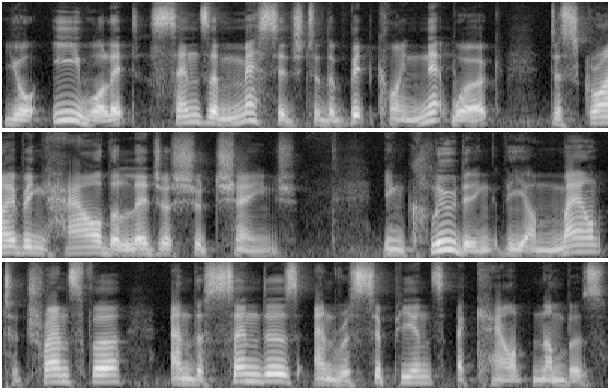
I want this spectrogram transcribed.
your e-wallet sends a message to the Bitcoin network describing how the ledger should change, including the amount to transfer and the sender's and recipient's account numbers.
